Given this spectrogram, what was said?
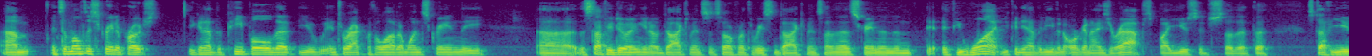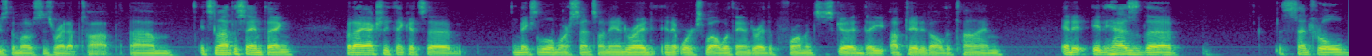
Um, it's a multi-screen approach. You can have the people that you interact with a lot on one screen, the uh, the stuff you're doing, you know, documents and so forth, recent documents on the screen. And then if you want, you can have it even organize your apps by usage so that the stuff you use the most is right up top. Um, it's not the same thing, but I actually think it's a, it makes a little more sense on Android and it works well with Android. The performance is good. They update it all the time. And it, it has the, the central,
